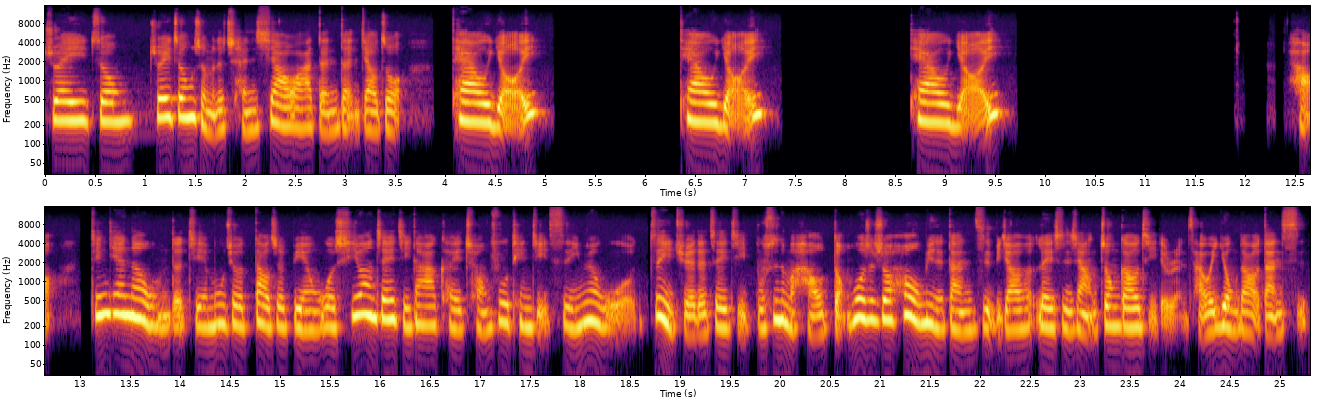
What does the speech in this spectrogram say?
追踪，追踪什么的成效啊等等，叫做 theo dõi，theo dõi，theo dõi。好。今天呢，我们的节目就到这边。我希望这一集大家可以重复听几次，因为我自己觉得这一集不是那么好懂，或者是说后面的单字比较类似像中高级的人才会用到的单词。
